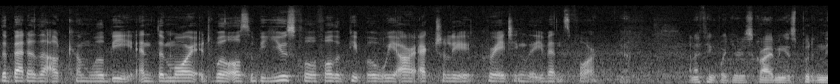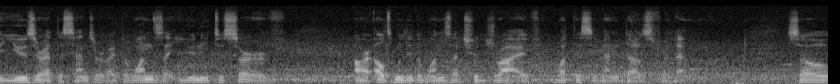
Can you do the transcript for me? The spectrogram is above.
the better the outcome will be, and the more it will also be useful for the people we are actually creating the events for. Yeah. And I think what you're describing is putting the user at the center, right? The ones that you need to serve are ultimately the ones that should drive what this event does for them. So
